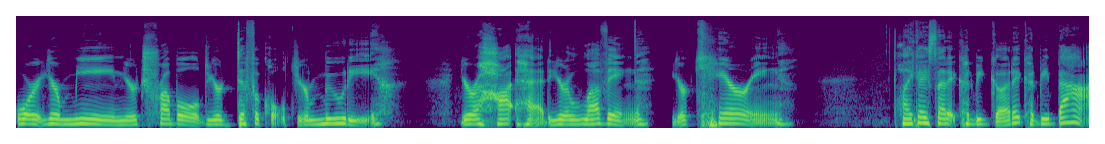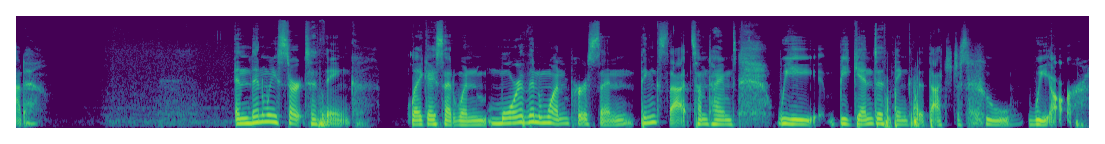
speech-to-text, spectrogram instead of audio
or you're mean, you're troubled, you're difficult, you're moody, you're a hothead, you're loving, you're caring like I said, it could be good, it could be bad. And then we start to think, like I said, when more than one person thinks that, sometimes we begin to think that that's just who we are.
